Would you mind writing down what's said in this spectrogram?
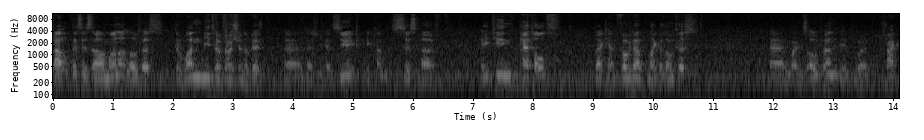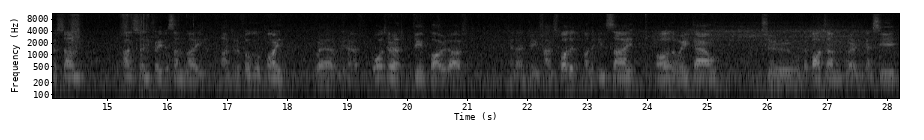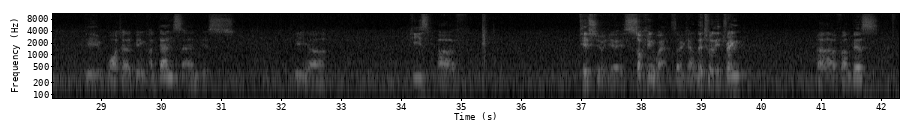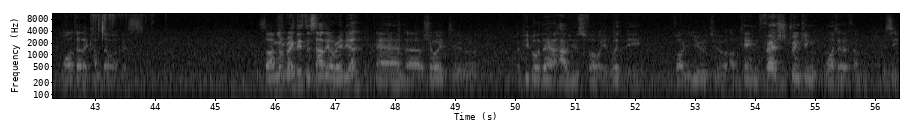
Well, this is uh, our monarch lotus, the one meter version of it. And as you can see, it consists of 18 petals that can fold up like a lotus. And when it's open, it will track the sun, concentrate the sunlight onto the focal point where we have water being boiled off and then being transported on the inside all the way down to the bottom where you can see the water being condensed and is the uh, piece of tissue here is soaking wet. So you can literally drink uh, from this water that comes out of this. So I'm going to bring this to Saudi Arabia and uh, show it to the people there how useful it would be for you to obtain fresh drinking water from the sea.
